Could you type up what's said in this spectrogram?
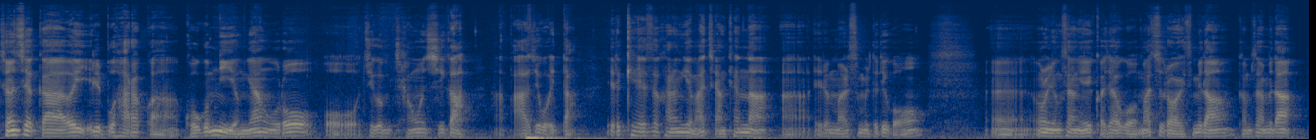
전세가의 일부 하락과 고금리 영향으로 어, 지금 창원시가 빠지고 있다. 이렇게 해석하는 게 맞지 않겠나 아, 이런 말씀을 드리고 에, 오늘 영상 여기까지 하고 마치도록 하겠습니다. 감사합니다.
